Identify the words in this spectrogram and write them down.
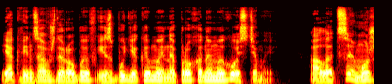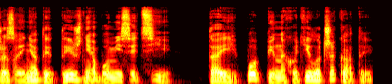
як він завжди робив із будь-якими непроханими гостями, але це може зайняти тижні або місяці, та й Поппі не хотіла чекати.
